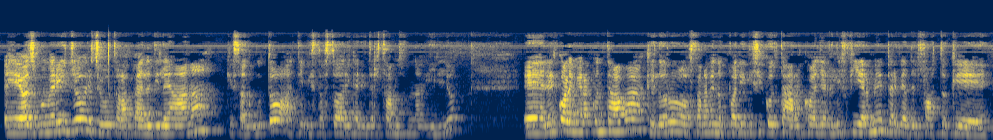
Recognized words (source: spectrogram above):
E oggi pomeriggio ho ricevuto l'appello di Leana, che saluto, attivista storica di Terzano sul Naviglio, nel quale mi raccontava che loro stanno avendo un po' di difficoltà a raccogliere le firme per via del fatto che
